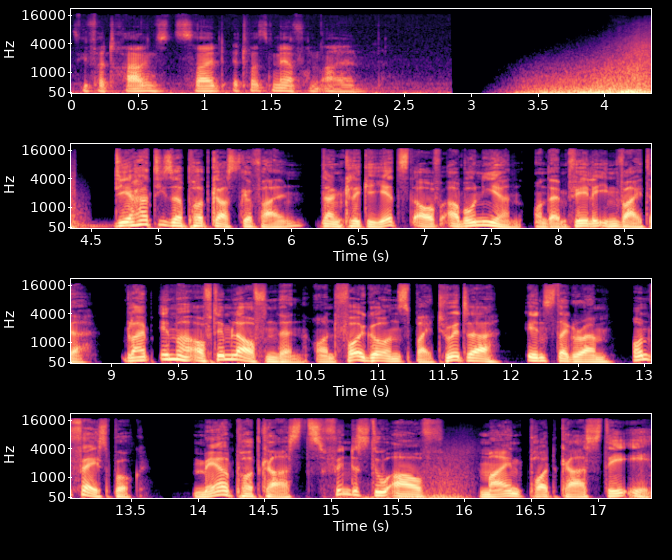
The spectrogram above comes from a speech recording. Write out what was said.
Sie vertragen zurzeit etwas mehr von allem. Dir hat dieser Podcast gefallen? Dann klicke jetzt auf Abonnieren und empfehle ihn weiter. Bleib immer auf dem Laufenden und folge uns bei Twitter, Instagram und Facebook. Mehr Podcasts findest du auf meinpodcast.de.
